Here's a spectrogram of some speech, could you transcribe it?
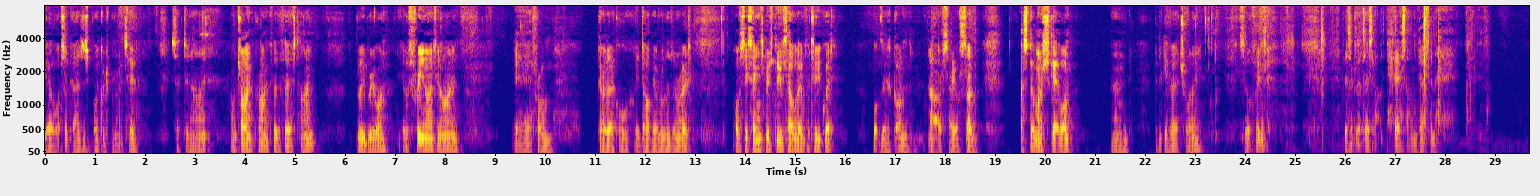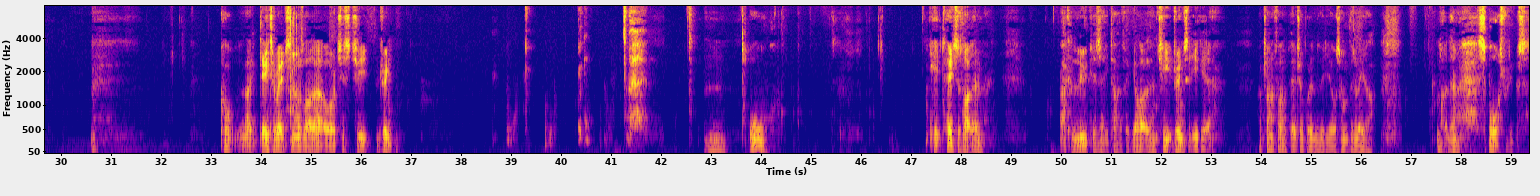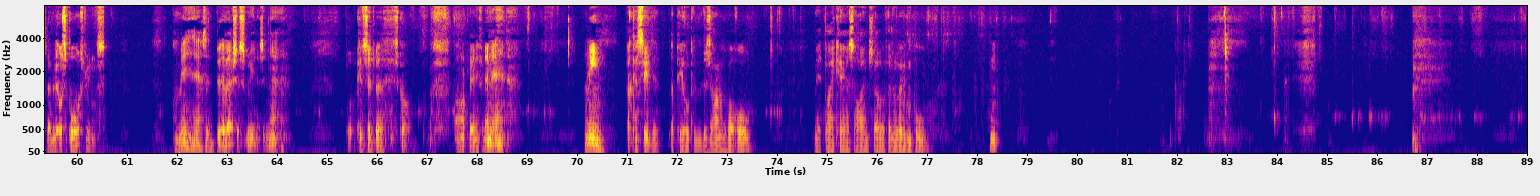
Yo, what's up guys, it's boy Country 2. So tonight, I'm trying Prime for the first time. Blueberry one. It was three ninety nine uh, from Go Local in Derby on London Road. Obviously Sainsbury's do sell them for two quid, but they've gone out of sale. So I still managed to get one and I'm gonna give it a try. See what I think. This is gonna taste like piss, I'm guessing. Like Gatorade smells like that, or just cheap drink. Mm. Ooh, it tastes like them, like a Lucozade type thing, like them cheap drinks that you get. I'll try and find a picture and put it in the video or something later. Like them sports drinks, them little sports drinks. I mean, it has a bit of extra sweetness in there. But consider it's got hardly anything in it. I mean, I can see the appeal to the design of the bottle. Made by KSI himself and Logan Paul. Hmm.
